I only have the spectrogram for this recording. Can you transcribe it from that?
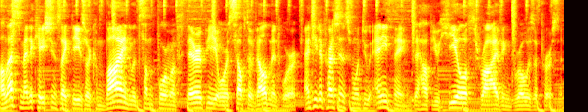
Unless medications like these are combined with some form of therapy or self-development work, antidepressants won't do anything to help you heal, thrive, and grow as a person.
